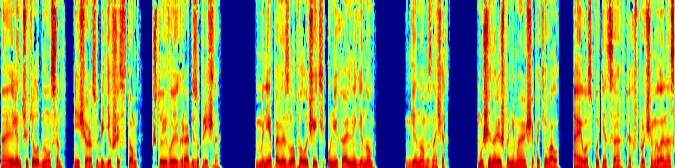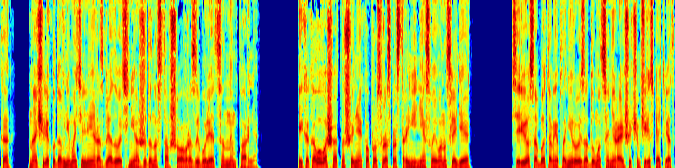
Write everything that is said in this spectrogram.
а Эллен чуть улыбнулся, еще раз убедившись в том, что его игра безупречна. «Мне повезло получить уникальный геном, Геном, значит. Мужчина лишь понимающе покивал, а его спутница, как, впрочем, и Ленеска, начали куда внимательнее разглядывать неожиданно ставшего в разы более ценным парня. И каково ваше отношение к вопросу распространения своего наследия? Всерьез об этом я планирую задуматься не раньше, чем через пять лет.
